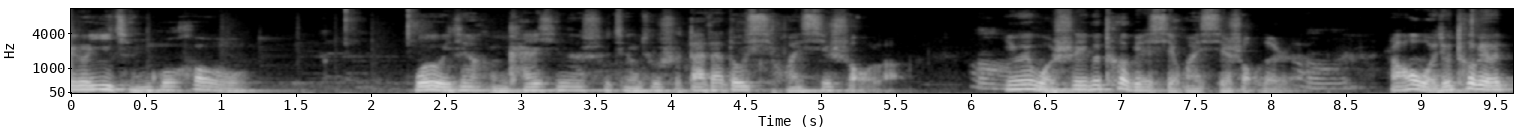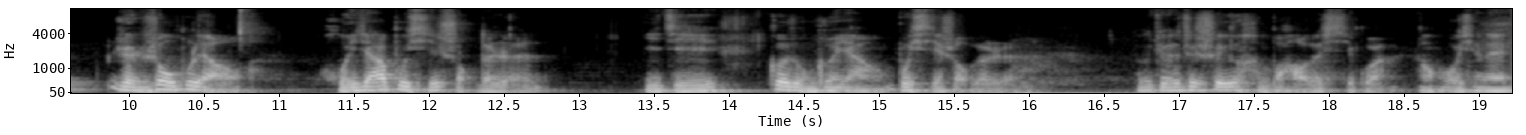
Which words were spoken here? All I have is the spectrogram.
这个疫情过后，我有一件很开心的事情，就是大家都喜欢洗手了。因为我是一个特别喜欢洗手的人，嗯然后我就特别忍受不了回家不洗手的人，以及各种各样不洗手的人。我觉得这是一个很不好的习惯。然后我现在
